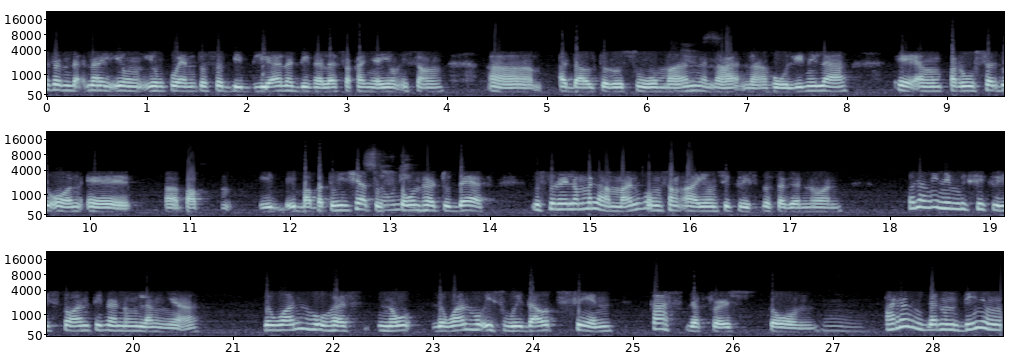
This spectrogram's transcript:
At ang- na, yung, yung kwento sa Biblia na dinala sa kanya yung isang ah, adulterous woman Yes. na nahuli nila. Eh, ang parusa doon, eh, ah, pap- ibabatuhin siya to Stoning. stone her to death. Gusto nilang malaman kung sang-ayon si Kristo sa ganon. Walang inimig si Kristo, ang tinanong lang niya, the one who has no, the one who is without sin, cast the first stone. Parang ganun din yung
